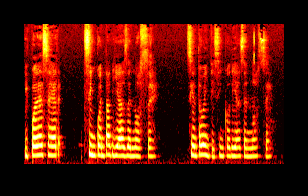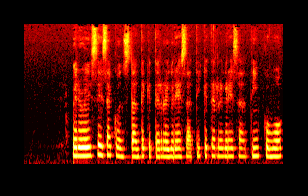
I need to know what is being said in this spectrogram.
Y puede ser 50 días de no sé, 125 días de no sé. Pero es esa constante que te regresa a ti, que te regresa a ti como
